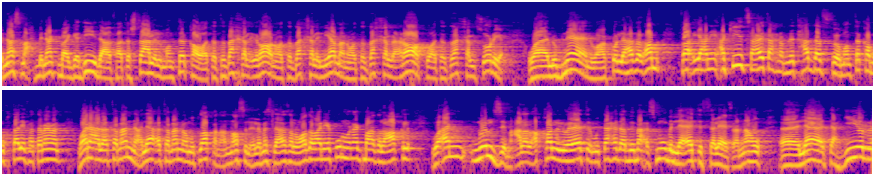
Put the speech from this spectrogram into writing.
نسمح بنكبة جديدة فتشتعل المنطقة وتتدخل إيران وتتدخل اليمن وتتدخل العراق وتتدخل سوريا ولبنان وكل هذا الأمر فيعني أكيد ساعتها إحنا بنتحدث في منطقة مختلفة تماما وأنا لا أتمنى لا أتمنى مطلقا أن نصل إلى مثل هذا الوضع وأن يكون هناك بعض العقل وأن نلزم على الأقل الولايات المتحدة بما اسموه باللاءات الثلاث أنه لا تهجير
